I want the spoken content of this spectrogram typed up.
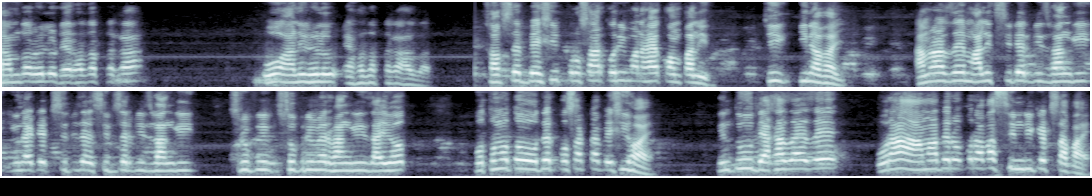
দাম দর হইল দেড় হাজার টাকা ও আনিল হইল এক হাজার টাকা হাজার। সবচেয়ে বেশি প্রচার করি মনে হয় কোম্পানির। ঠিক কি না ভাই? আমরা যে মালিক সিটের বীজ ভাঙ্গি, ইউনাইটেড সিটিজের সিটসের বীজ ভাঙ্গি সুপ্রিমের ভাঙ্গি, যাই হোক, প্রথমত ওদের প্রচারটা বেশি হয়। কিন্তু দেখা যায় যে ওরা আমাদের ওপর আবার সিন্ডিকেট চাপায়।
